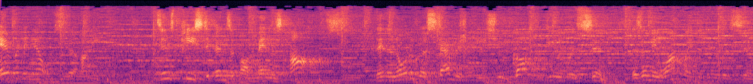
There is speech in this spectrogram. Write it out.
everything else, they're unequal. Since peace depends upon men's hearts, then in order to establish peace, you've got to deal with sin. There's only one way to deal with sin,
